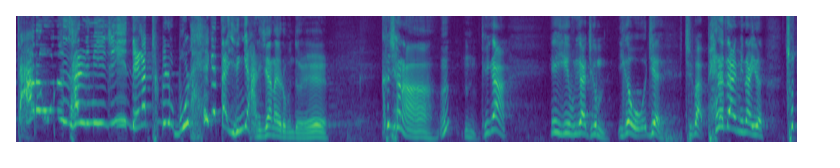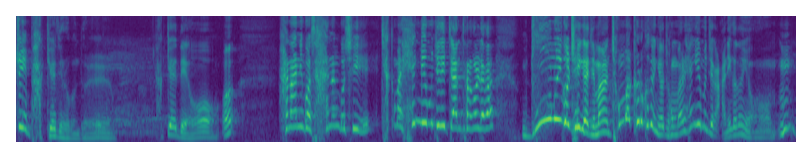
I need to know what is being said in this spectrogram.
따라오는 삶이지 내가 특별히 뭘 해야겠다 이런 게 아니잖아, 여러분들. 그렇잖아. 응? 응. 그러니까 이게 우리가 지금 이거 이제 지금 패러다임이나 이런 초점이 바뀌어야 돼요, 여러분들. 바뀌어야 돼요. 어? 하나님과 사는 것이 잠깐만 행위 문제가 있지 않다는 걸 내가 누누이 걸 얘기하지만 정말 그렇거든요. 정말 행위 문제가 아니거든요. 응?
